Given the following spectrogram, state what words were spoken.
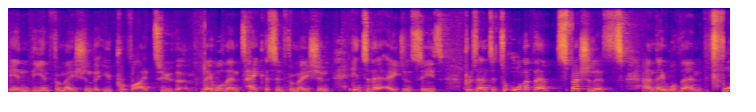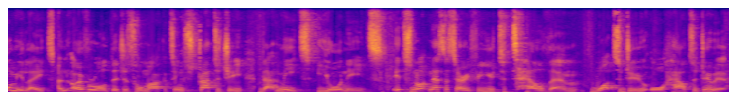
in the information that you provide to them. They will then take this information into their agencies, present it to all of their specialists, and they will then formulate an overall digital marketing strategy that meets your needs. It's not necessary for you to tell them what to do or how to do it.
